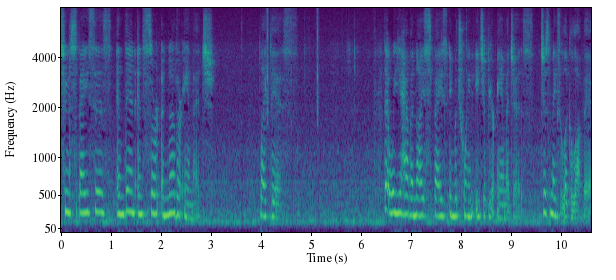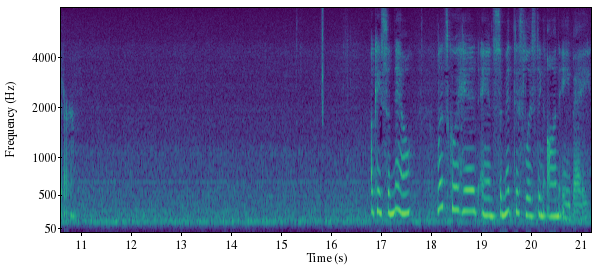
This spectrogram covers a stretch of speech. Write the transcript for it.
two spaces, and then insert another image like this. That way you have a nice space in between each of your images. Just makes it look a lot better. Okay, so now let's go ahead and submit this listing on eBay.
